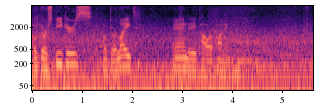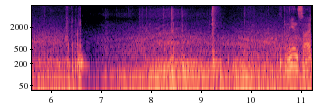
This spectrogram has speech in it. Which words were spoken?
Outdoor speakers, outdoor light, and a power awning. on the inside.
